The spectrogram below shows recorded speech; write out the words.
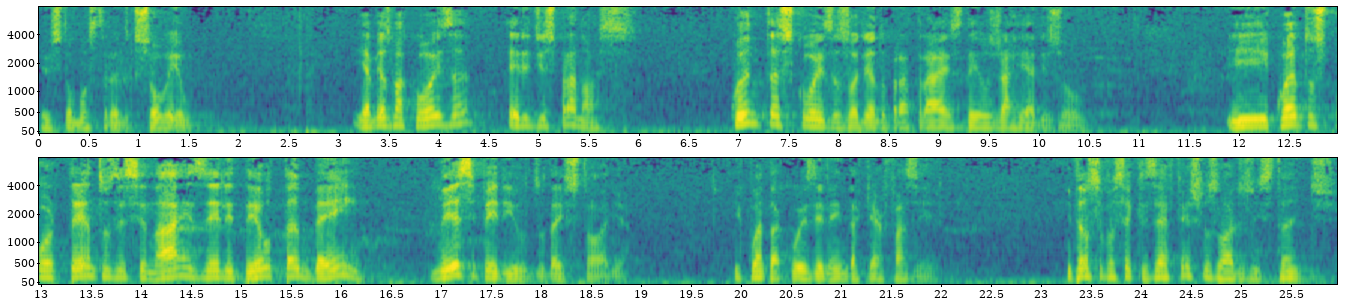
eu estou mostrando que sou eu. E a mesma coisa ele diz para nós. Quantas coisas olhando para trás Deus já realizou. E quantos portentos e sinais ele deu também nesse período da história. E quanta coisa ele ainda quer fazer. Então, se você quiser, feche os olhos um instante.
